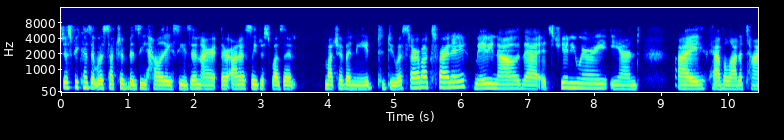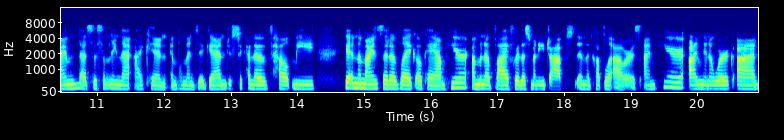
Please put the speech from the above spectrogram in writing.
just because it was such a busy holiday season, I there honestly just wasn't much of a need to do a Starbucks Friday. Maybe now that it's January and I have a lot of time, that's just something that I can implement again just to kind of help me get in the mindset of like, okay, I'm here, I'm going to apply for this many jobs in a couple of hours. I'm here, I'm going to work on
